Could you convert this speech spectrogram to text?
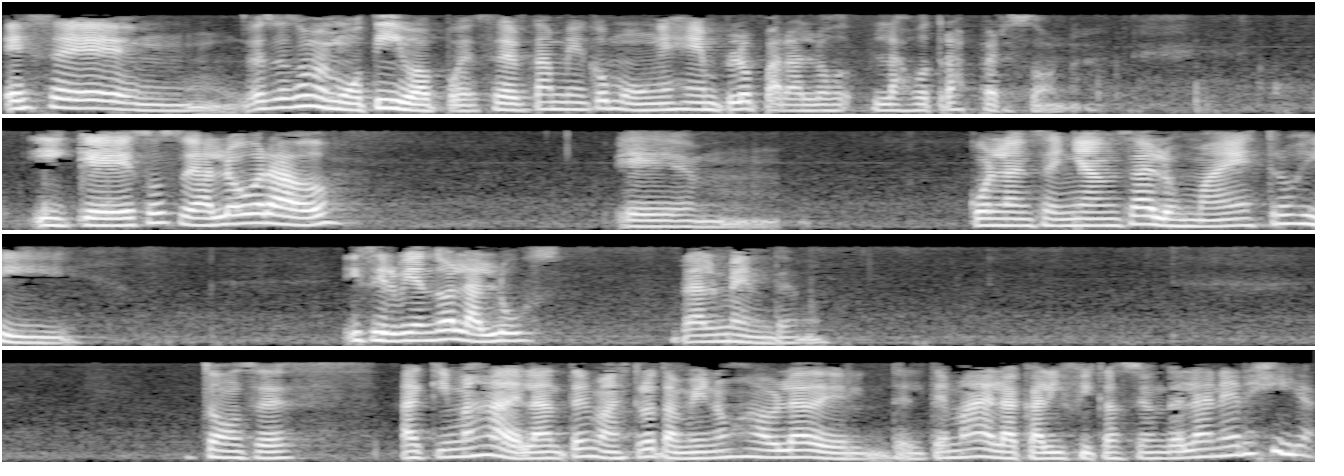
ese eso me motiva pues ser también como un ejemplo para las otras personas y que eso se ha logrado eh, con la enseñanza de los maestros y, y sirviendo a la luz realmente entonces Aquí más adelante el maestro también nos habla del, tema de la calificación de la energía.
